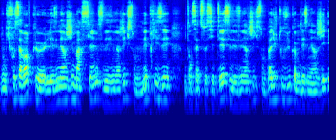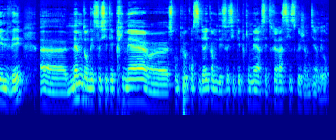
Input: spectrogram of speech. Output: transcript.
Donc il faut savoir que les énergies martiennes, c'est des énergies qui sont méprisées dans cette société, c'est des énergies qui sont pas du tout vues comme des énergies élevées, euh, même dans des sociétés primaires, euh, ce qu'on peut considérer comme des sociétés primaires, c'est très raciste ce que je viens de dire, mais bon,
